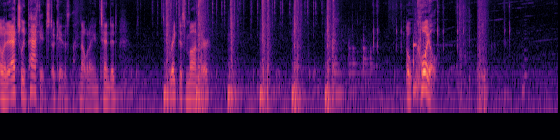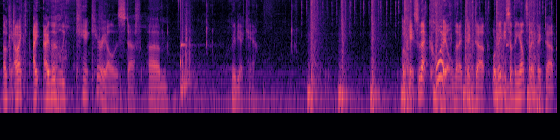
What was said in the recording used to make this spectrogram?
Oh, it actually packaged. Okay, that's not what I intended. Let's break this monitor. Oh, coil. Okay, oh, I, I, I literally can't carry all this stuff. Um, maybe I can. Okay, so that coil that I picked up, or maybe something else that I picked up,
